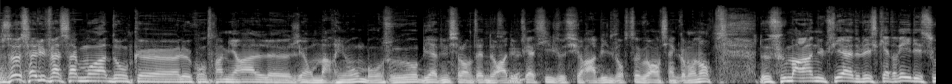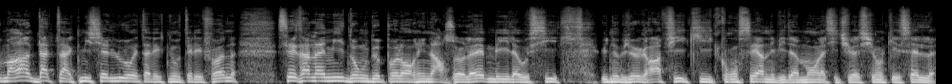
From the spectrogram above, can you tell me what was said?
Je salue face à moi donc euh, le contre-amiral euh, Jérôme Marion. Bonjour, bienvenue sur l'antenne de Radio Classique. Je suis ravi de vous recevoir, ancien commandant de sous-marins nucléaires et de l'escadrille des sous-marins d'attaque. Michel Lourd est avec nous au téléphone. C'est un ami donc de Paul-Henri Narjolet, mais il a aussi une biographie qui concerne évidemment la situation qui est celle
